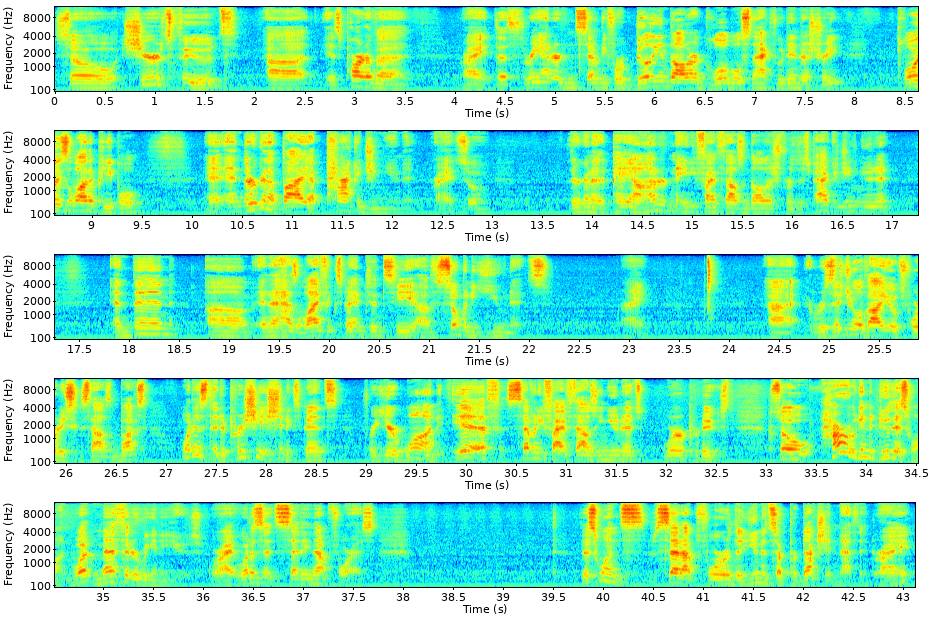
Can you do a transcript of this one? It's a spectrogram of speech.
So Shearer's Foods uh, is part of a right the 374 billion dollar global snack food industry, employs a lot of people, and, and they're going to buy a packaging unit, right? So they're going to pay 185 thousand dollars for this packaging unit, and then um, and it has a life expectancy of so many units, right? Uh, residual value of 46,000 bucks. What is the depreciation expense for year one if 75,000 units were produced. So how are we going to do this one? What method are we going to use, right? What is it setting up for us? This one's set up for the units of production method, right?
